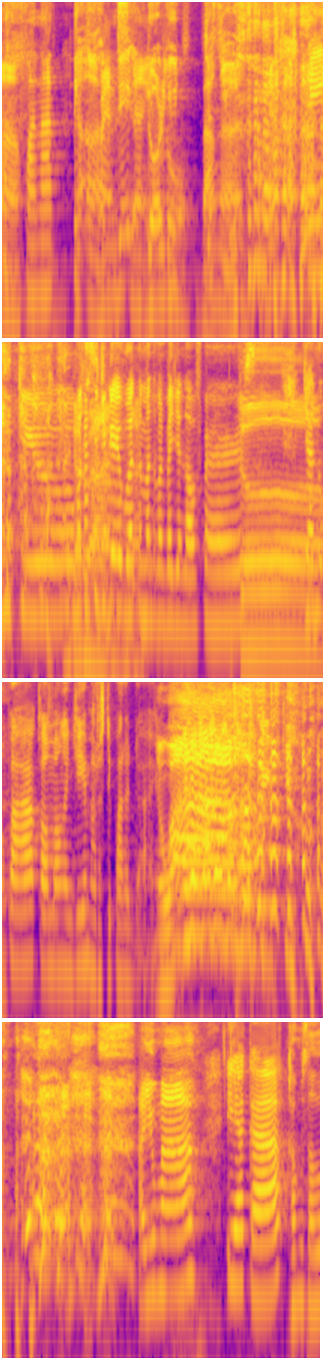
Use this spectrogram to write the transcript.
Ah, Fanatik uh, fansnya they adore itu you, just you. banget. Thank you. Makasih juga ya banget. buat teman-teman Bajan Lovers. Tuh. Jangan lupa kalau mau nge-gym harus di Paradigm. Wow. Thank you. Ayuma. Iya Kak. kamu selalu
